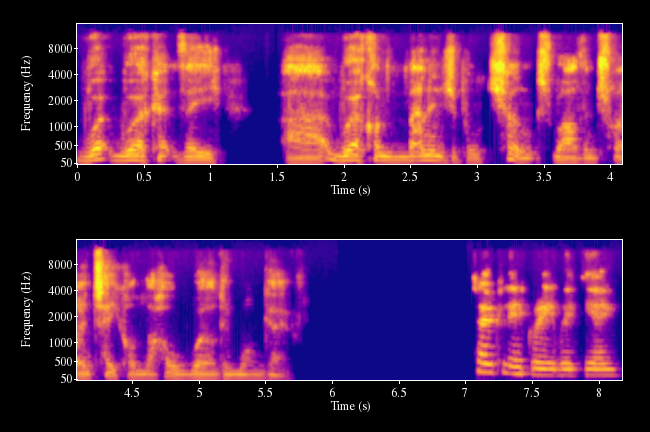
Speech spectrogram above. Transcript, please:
work, work at the uh, work on manageable chunks rather than try and take on the whole world in one go. Totally agree with you.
